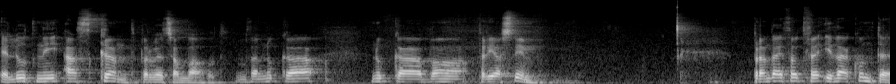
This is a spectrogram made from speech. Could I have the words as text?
E lutni askënd përveç Allahut. Domethënë nuk ka nuk ka ba përjashtim. Prandaj thotë fe idha kunte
